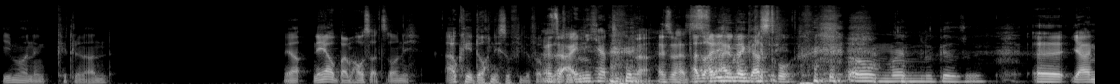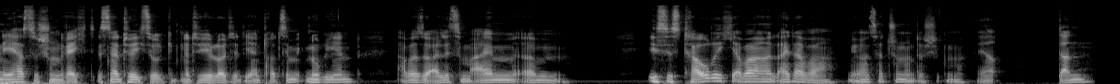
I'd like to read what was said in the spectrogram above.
immer einen Kittel an. Ja, nee, aber beim Hausarzt auch nicht. Ah, Okay, doch nicht so viele Also eigentlich hat also, Also eigentlich nur der Gastro. Oh Mann, Lukas. Äh, ja, nee, hast du schon recht. Ist natürlich so, gibt natürlich Leute, die einen trotzdem ignorieren. Aber so alles in einem ähm, ist es traurig, aber leider wahr. Ja, es hat schon einen Unterschied gemacht. Ja. Dann,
